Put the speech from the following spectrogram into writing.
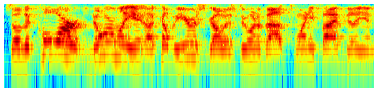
So the Corps, normally a couple years ago, was doing about $25 billion.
